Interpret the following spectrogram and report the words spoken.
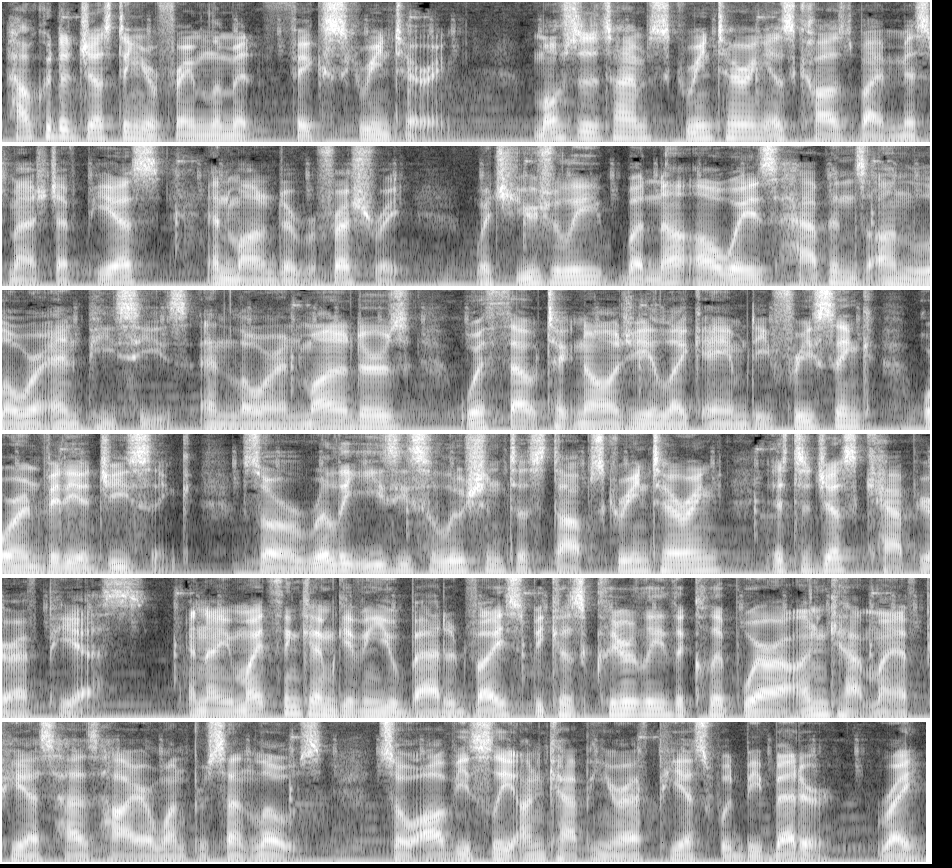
how could adjusting your frame limit fix screen tearing? Most of the time, screen tearing is caused by mismatched FPS and monitor refresh rate, which usually, but not always, happens on lower end PCs and lower end monitors without technology like AMD FreeSync or NVIDIA G-Sync, so a really easy solution to stop screen tearing is to just cap your FPS. And now you might think I'm giving you bad advice because clearly the clip where I uncap my FPS has higher 1% lows, so obviously uncapping your FPS would be better, right?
